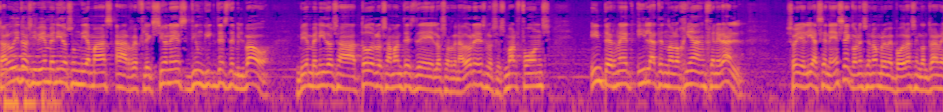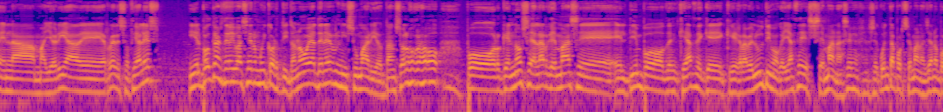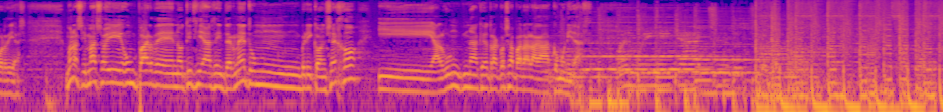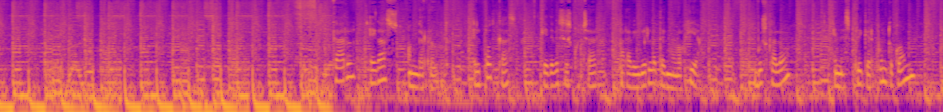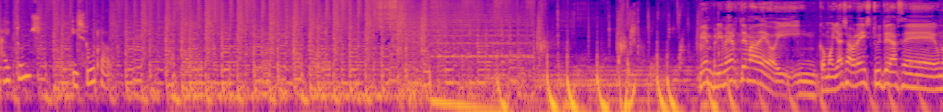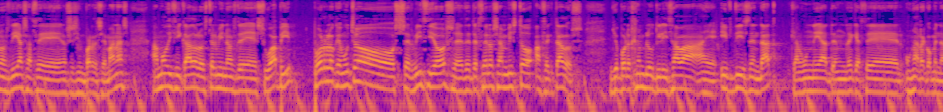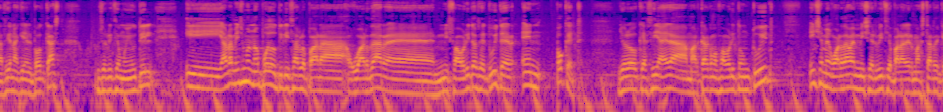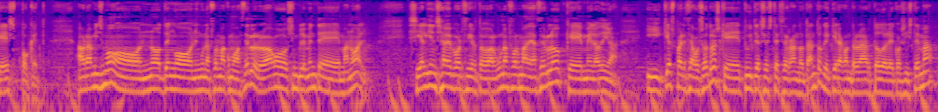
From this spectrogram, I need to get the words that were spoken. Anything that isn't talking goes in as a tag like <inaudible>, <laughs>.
Saluditos y bienvenidos un día más a Reflexiones de un Geek desde Bilbao. Bienvenidos a todos los amantes de los ordenadores, los smartphones, Internet y la tecnología en general. Soy Elías NS, con ese nombre me podrás encontrar en la mayoría de redes sociales. Y el podcast de hoy va a ser muy cortito, no voy a tener ni sumario, tan solo <laughs> grabo porque no se alargue más eh, el tiempo de que hace que, que grabé el último, que ya hace semanas, eh, se cuenta por semanas, ya no por días. Bueno, sin más, hoy un par de noticias de internet, un briconsejo y alguna que otra cosa para la comunidad. Carl Egas on the Road, el podcast que debes escuchar para vivir la tecnología. Búscalo en Spreaker.com, iTunes y SoundCloud. Bien, primer tema de hoy. Como ya sabréis, Twitter hace unos días, hace no sé si un par de semanas, ha modificado los términos de su API, por lo que muchos servicios eh, de terceros se han visto afectados. Yo, por ejemplo, utilizaba eh, If This Then That, que algún día tendré que hacer una recomendación aquí en el podcast, un servicio muy útil y ahora mismo no puedo utilizarlo para guardar eh, mis favoritos de Twitter en Pocket. Yo lo que hacía era marcar como favorito un tweet y se me guardaba en mi servicio para leer más tarde que es Pocket. Ahora mismo no tengo ninguna forma como hacerlo, lo hago simplemente manual. Si alguien sabe, por cierto, alguna forma de hacerlo, que me lo diga. ¿Y qué os parece a vosotros que Twitter se esté cerrando tanto, que quiera controlar todo el ecosistema?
